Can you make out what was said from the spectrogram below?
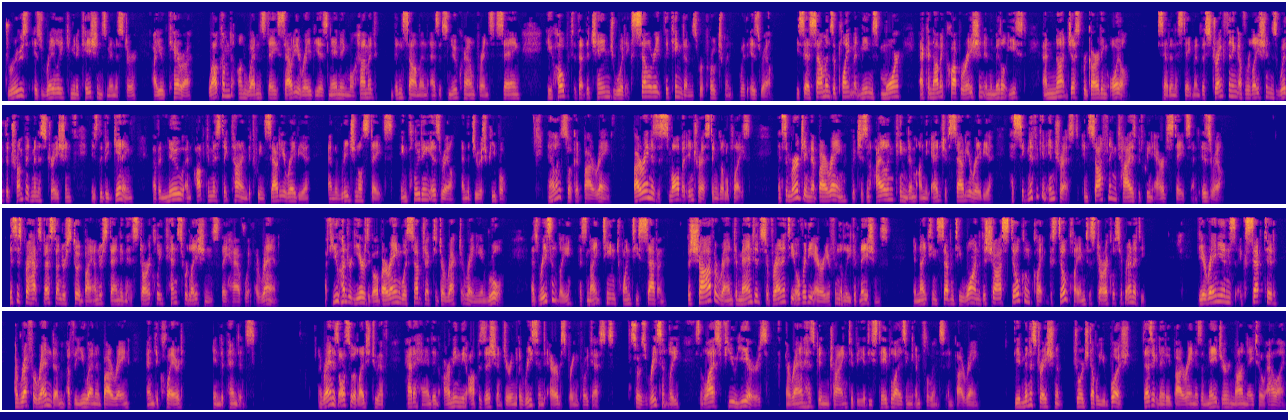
Druze Israeli communications minister, Ayub Kara, welcomed on Wednesday Saudi Arabia's naming Mohammed bin Salman as its new crown prince, saying he hoped that the change would accelerate the kingdom's rapprochement with Israel. He says Salman's appointment means more economic cooperation in the Middle East and not just regarding oil, said in a statement. The strengthening of relations with the Trump administration is the beginning of a new and optimistic time between Saudi Arabia and the regional states, including Israel and the Jewish people. Now let's look at Bahrain. Bahrain is a small but interesting little place. It's emerging that Bahrain, which is an island kingdom on the edge of Saudi Arabia, has significant interest in softening ties between Arab states and Israel. This is perhaps best understood by understanding the historically tense relations they have with Iran. A few hundred years ago, Bahrain was subject to direct Iranian rule. As recently as 1927, the Shah of Iran demanded sovereignty over the area from the League of Nations. In 1971, the Shah still, still claimed historical sovereignty. The Iranians accepted a referendum of the UN in Bahrain and declared independence. Iran is also alleged to have had a hand in arming the opposition during the recent Arab Spring protests. So as recently as the last few years, Iran has been trying to be a destabilizing influence in Bahrain. The administration of George W. Bush designated Bahrain as a major non-NATO ally.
